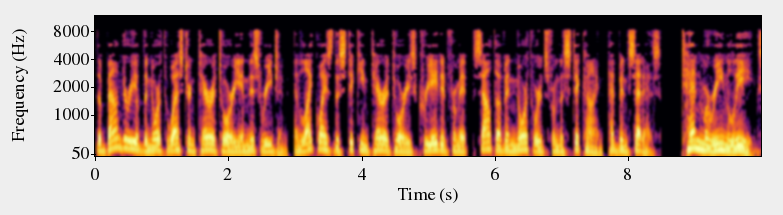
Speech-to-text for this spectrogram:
The boundary of the Northwestern Territory in this region, and likewise the Stikine territories created from it, south of and northwards from the Stikine, had been set as 10 marine leagues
